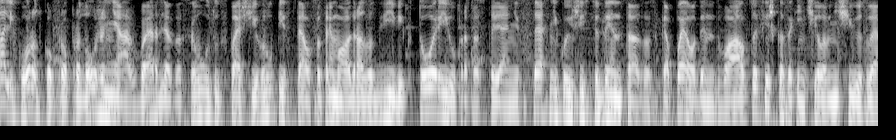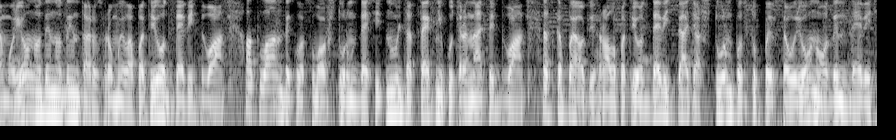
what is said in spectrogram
Далі коротко про продовження ВБР для ЗСУ. Тут в першій групі Стелс отримав одразу дві вікторії у протистоянні з технікою 6-1 та з СКП 1-2. Автофішка закінчила в нічию з ВМ Оріон 1-1 та розгромила Патріот 9-2. Атлант декласував штурм 10-0 та техніку 13-2. СКП обіграло Патріот 9-5, а штурм поступився Оріону 1-9.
